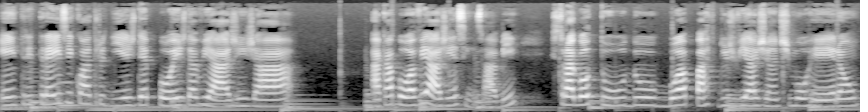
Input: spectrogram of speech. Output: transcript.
Entre 3 e 4 dias depois da viagem já acabou a viagem, assim, sabe? Estragou tudo, boa parte dos viajantes morreram.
